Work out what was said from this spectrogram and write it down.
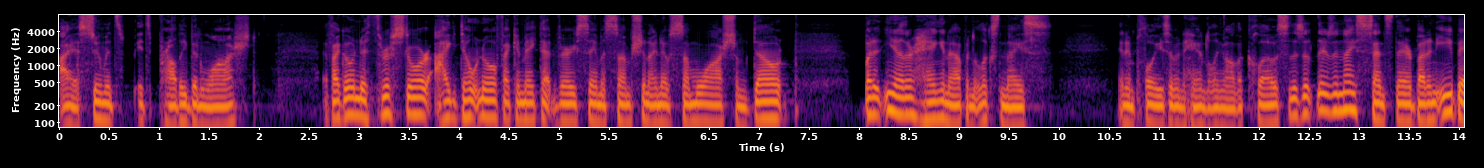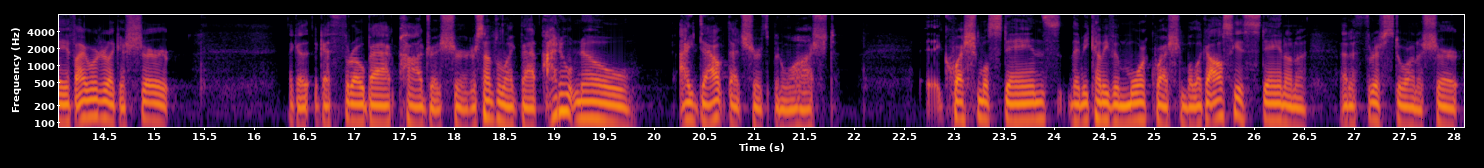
I assume it's it's probably been washed. If I go into a thrift store, I don't know if I can make that very same assumption. I know some wash, some don't, but it, you know they're hanging up and it looks nice, and employees have been handling all the clothes, so there's a there's a nice sense there. But in eBay, if I order like a shirt like a, like a throwback Padre shirt or something like that. I don't know. I doubt that shirt's been washed. Uh, questionable stains, they become even more questionable. Like I'll see a stain on a at a thrift store on a shirt,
